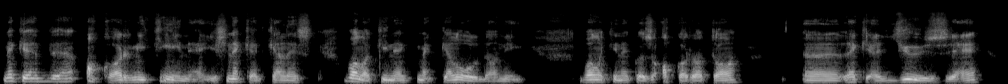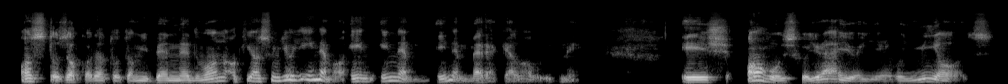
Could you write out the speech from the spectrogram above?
neked akarni kéne, és neked kell ezt valakinek meg kell oldani. Valakinek az akarata le kell győzze azt az akaratot, ami benned van, aki azt mondja, hogy én nem, én, én nem, én nem merek elaludni. És ahhoz, hogy rájöjjél, hogy mi az,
